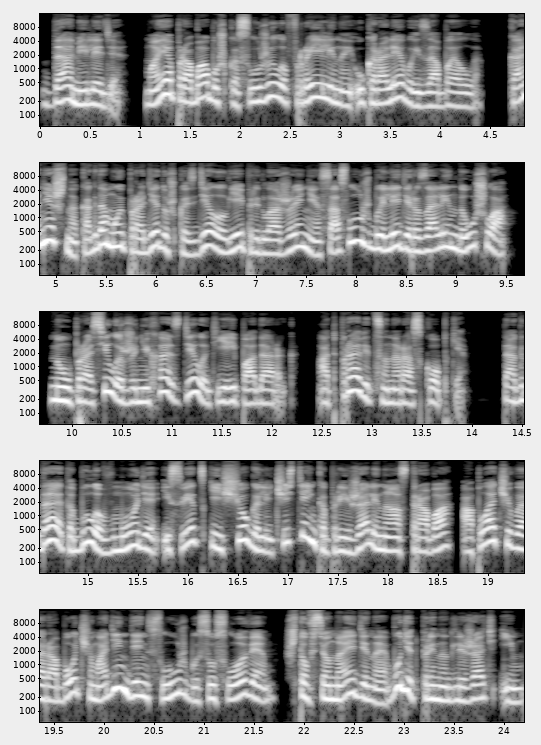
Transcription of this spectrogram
«Да, миледи. Моя прабабушка служила фрейлиной у королевы Изабеллы. Конечно, когда мой прадедушка сделал ей предложение, со службы леди Розалинда ушла, но упросила жениха сделать ей подарок – отправиться на раскопки. Тогда это было в моде, и светские щеголи частенько приезжали на острова, оплачивая рабочим один день службы с условием, что все найденное будет принадлежать им.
